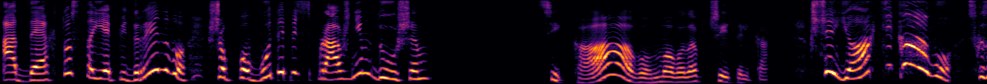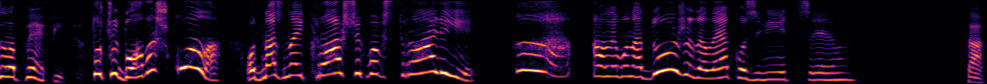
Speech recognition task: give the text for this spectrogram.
а дехто стає під ринву, щоб побути під справжнім душем. Цікаво, мовила вчителька. Ще як цікаво, сказала Пепі. То чудова школа, одна з найкращих в Австралії. Ах, але вона дуже далеко звідси. Так,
